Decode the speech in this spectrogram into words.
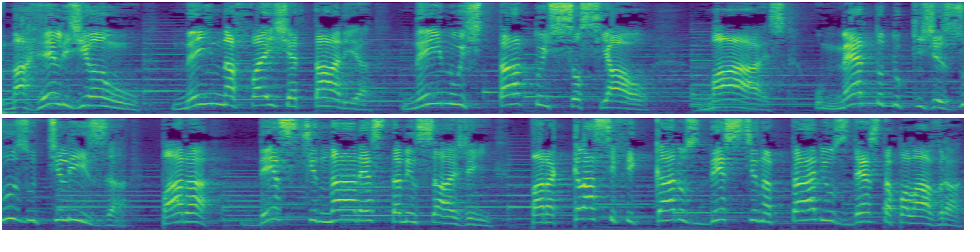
na religião, nem na faixa etária, nem no status social mas o método que Jesus utiliza para destinar esta mensagem, para classificar os destinatários desta palavra,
